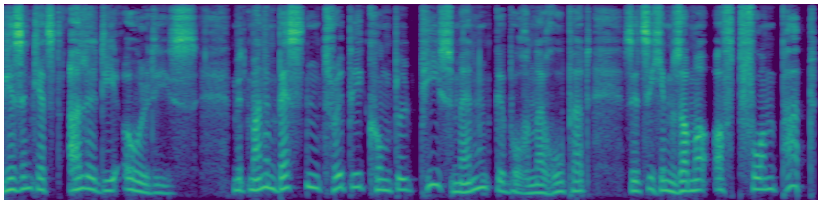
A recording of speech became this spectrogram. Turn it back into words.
Wir sind jetzt alle die Oldies. Mit meinem besten Trippy-Kumpel Peaceman, geborener Rupert, sitze ich im Sommer oft vorm Pub.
